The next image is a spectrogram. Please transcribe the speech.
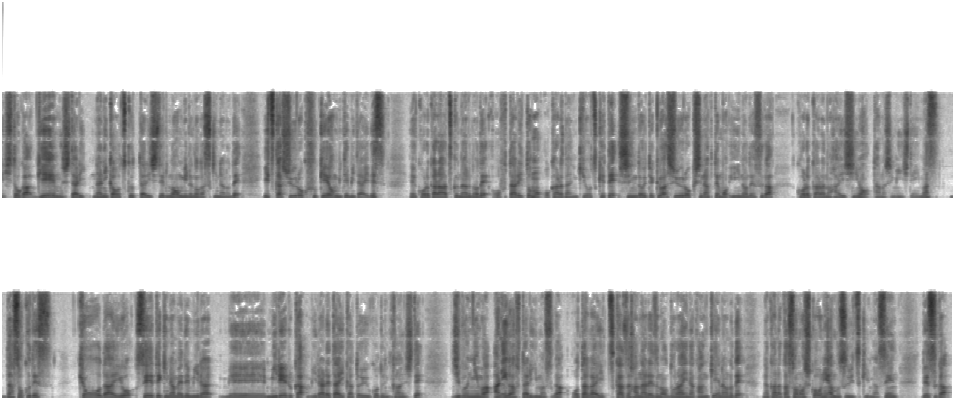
ー人がゲームしたり何かを作ったりしてるのを見るのが好きなので、いつか収録風景を見てみたいです。えーこれから暑くなるので、お二人ともお体に気をつけて、しんどい時は収録しなくてもいいのですが、これからの配信を楽しみにしています。打足です。兄弟を性的な目で見ら、えー見れるか見られたいかということに関して、自分には兄が二人いますが、お互いつかず離れずのドライな関係なので、なかなかその思考には結びつきません。ですが、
